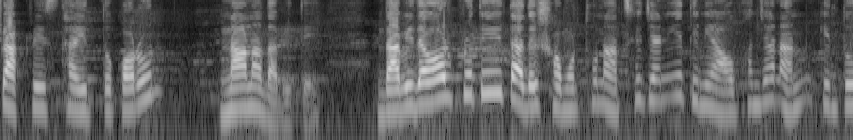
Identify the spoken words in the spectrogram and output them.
চাকরি স্থায়িত্বকরণ নানা দাবিতে। দাবি দেওয়ার প্রতি তাদের সমর্থন আছে জানিয়ে তিনি আহ্বান জানান কিন্তু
